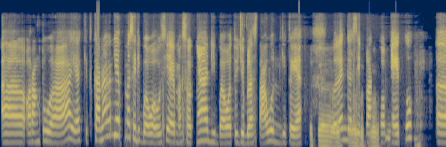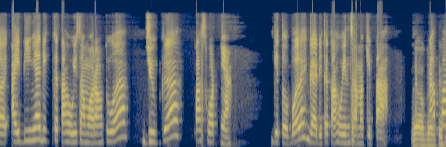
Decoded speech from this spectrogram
eh, orang tua ya gitu karena dia masih di bawah usia ya maksudnya di bawah 17 tahun gitu ya Betul, boleh nggak sih betul. platformnya itu eh, ID-nya diketahui sama orang tua juga passwordnya gitu boleh nggak diketahuin sama kita Ya, berarti Kenapa?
